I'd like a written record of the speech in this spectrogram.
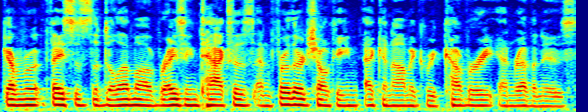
Government faces the dilemma of raising taxes and further choking economic recovery and revenues,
